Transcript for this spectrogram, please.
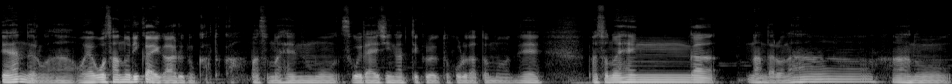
でなんだろうな親御さんの理解があるのかとか、まあ、その辺もすごい大事になってくるところだと思うので、まあ、その辺がなんだろうなあの、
